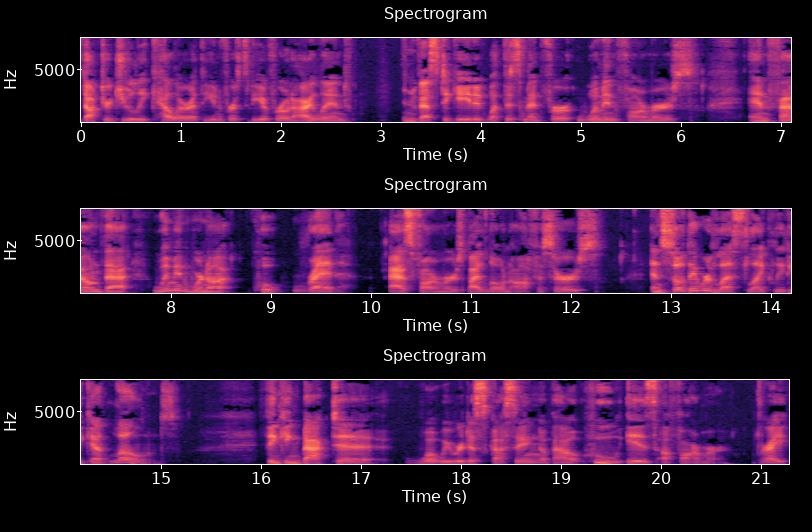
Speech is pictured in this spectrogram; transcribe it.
Dr. Julie Keller at the University of Rhode Island investigated what this meant for women farmers and found that women were not, quote, read as farmers by loan officers, and so they were less likely to get loans. Thinking back to what we were discussing about who is a farmer, right?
